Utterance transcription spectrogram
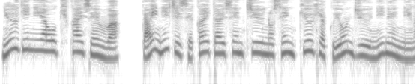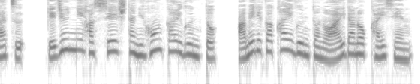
ニューギニア沖海戦は第二次世界大戦中の1942年2月下旬に発生した日本海軍とアメリカ海軍との間の海戦。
